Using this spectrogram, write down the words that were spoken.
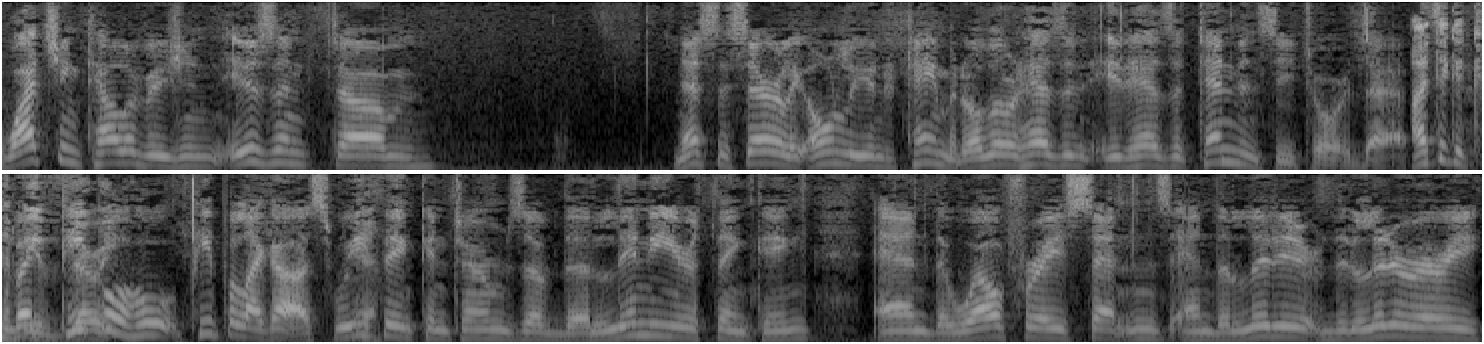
watching television isn't. Um, necessarily only entertainment, although it has an, it has a tendency toward that. I think it can but be a people very who people like us, we Yeah. think in terms of the linear thinking and the well-phrased sentence and the, liter- the literary.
